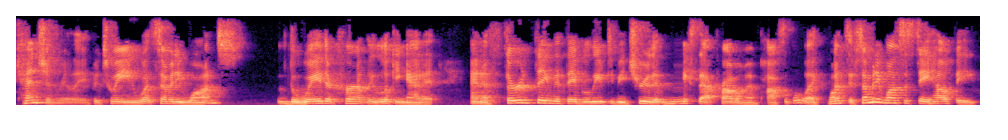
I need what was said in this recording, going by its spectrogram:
tension really between what somebody wants, the way they're currently looking at it, and a third thing that they believe to be true that makes that problem impossible. Like once if somebody wants to stay healthy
